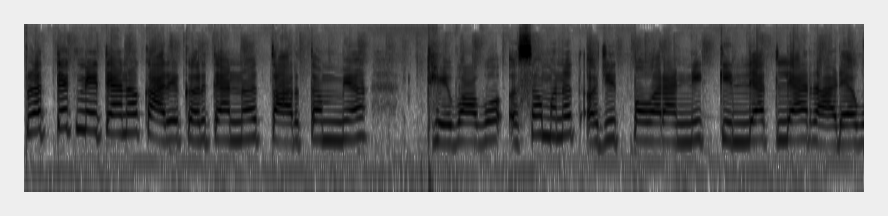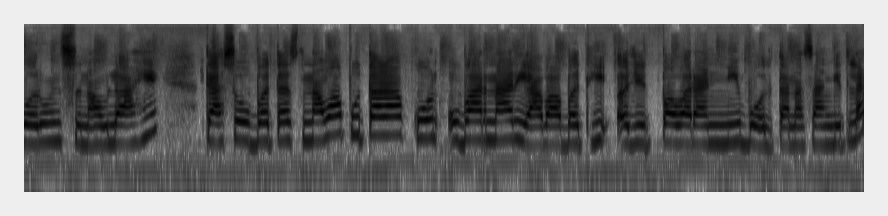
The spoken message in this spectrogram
प्रत्येक नेत्यानं कार्यकर्त्यानं तारतम्य ठेवावं असं म्हणत अजित पवारांनी किल्ल्यातल्या राड्यावरून सुनावलं आहे. त्यासोबतच नवा पुतळा कोण उभारणार याबाबतही अजित पवारांनी बोलताना सांगितलं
